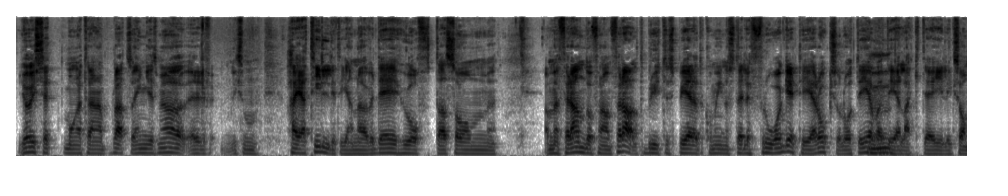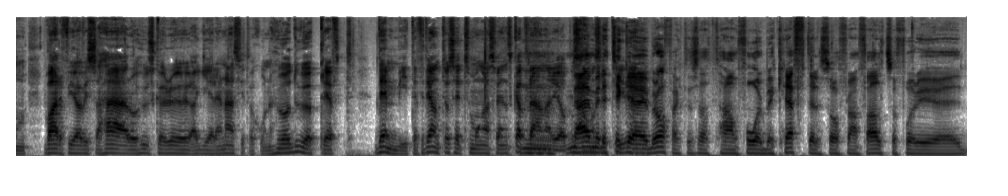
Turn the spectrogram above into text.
Jag har ju sett många tränare på plats och en grej som jag liksom hajar till lite grann över det är hur ofta som Ja men Ferrando framförallt bryter spelet och kommer in och ställer frågor till er också. Låter er vara delaktiga i liksom Varför gör vi så här och hur ska du agera i den här situationen? Hur har du upplevt den biten? För det har inte jag sett så många svenska tränare göra på Nej men det tycker jag är bra faktiskt att han får bekräftelse och framförallt så får du ju,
